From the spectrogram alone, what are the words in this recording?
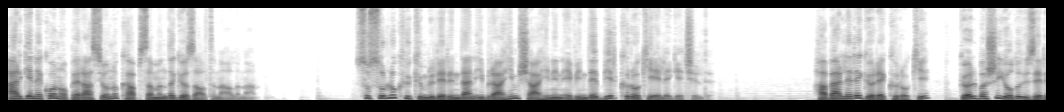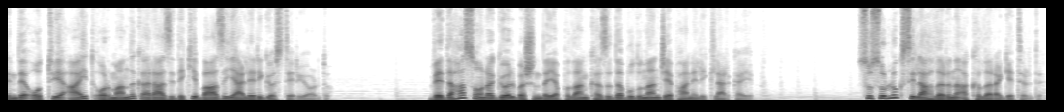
Ergenekon operasyonu kapsamında gözaltına alınan. Susurluk hükümlülerinden İbrahim Şahin'in evinde bir kroki ele geçildi. Haberlere göre kroki, Gölbaşı yolu üzerinde ODTÜ'ye ait ormanlık arazideki bazı yerleri gösteriyordu. Ve daha sonra göl başında yapılan kazıda bulunan cephanelikler kayıp. Susurluk silahlarını akıllara getirdi.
